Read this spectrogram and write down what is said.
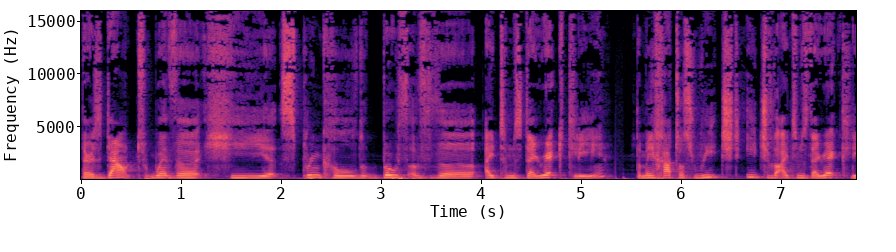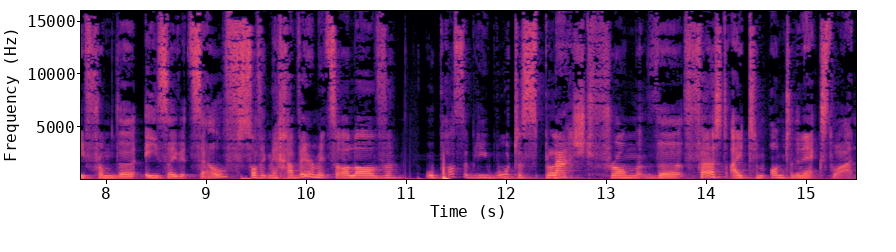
There's doubt whether he sprinkled both of the items directly. The mechatos reached each of the items directly from the Azov itself. Sofik mechaver mitzalov, or possibly water splashed from the first item onto the next one.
